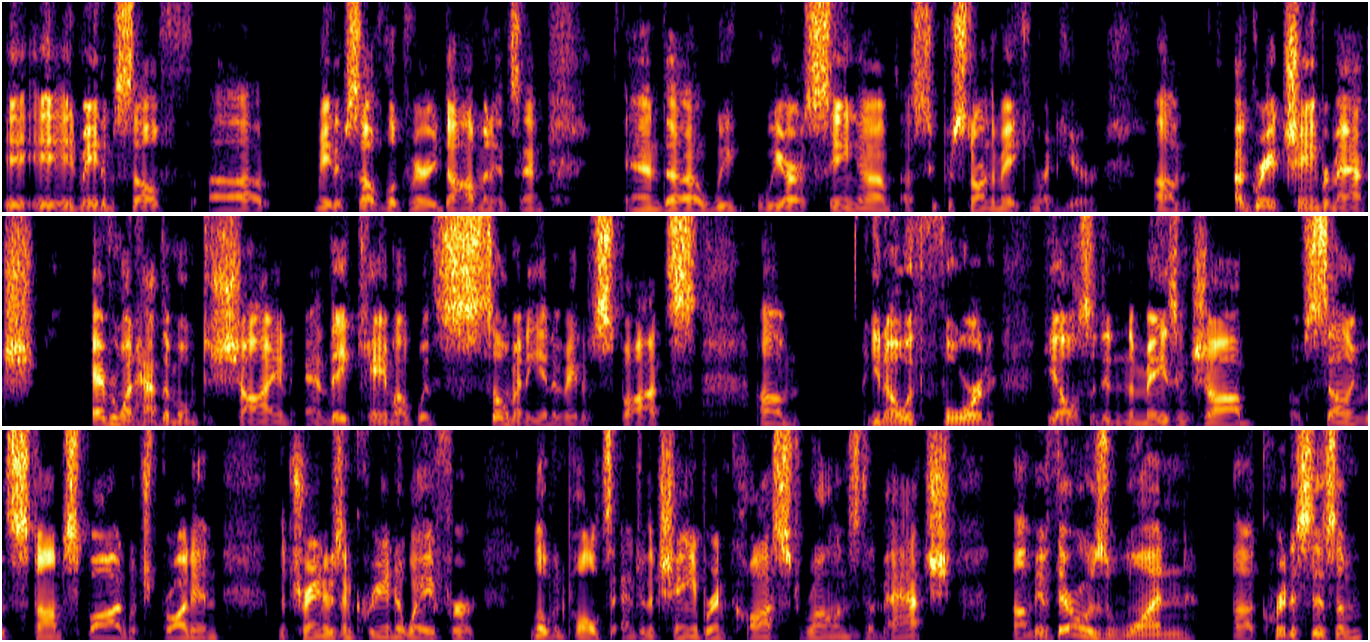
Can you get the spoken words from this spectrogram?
it it made himself made himself look very dominant, and and we we are seeing a, a superstar in the making right here. Um, a great chamber match everyone had the moment to shine and they came up with so many innovative spots um, you know, with Ford, he also did an amazing job of selling the stomp spot, which brought in the trainers and created a way for Logan Paul to enter the chamber and cost Rollins the match. Um, if there was one uh, criticism,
